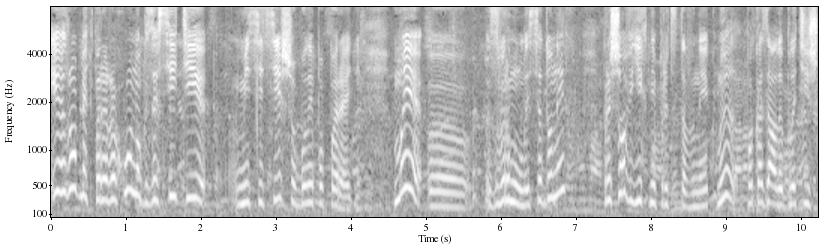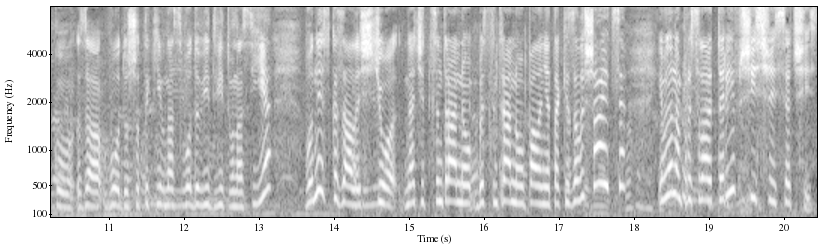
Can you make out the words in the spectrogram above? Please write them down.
і роблять перерахунок за всі ті місяці, що були попередні. Ми е, звернулися до них. Прийшов їхній представник. Ми показали платіжку за воду, що такий в нас водовідвід у нас є. Вони сказали, що значить центрального без центрального опалення так і залишається, і вони нам присилають тариф 6,66.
